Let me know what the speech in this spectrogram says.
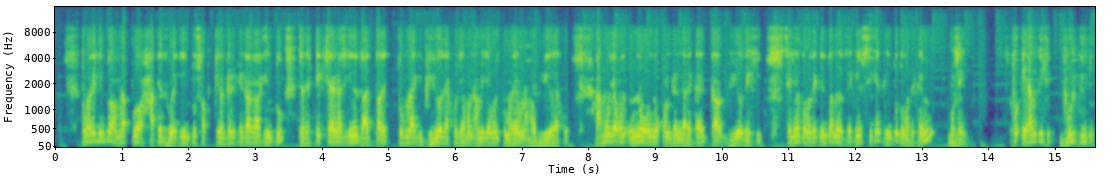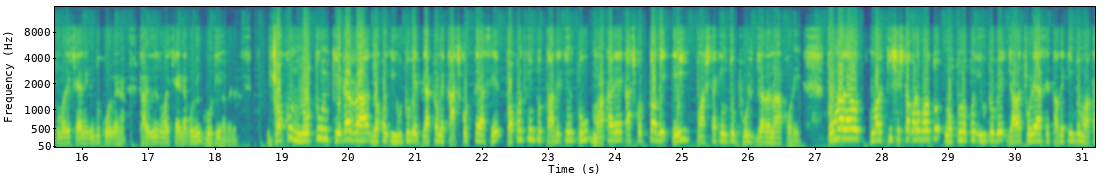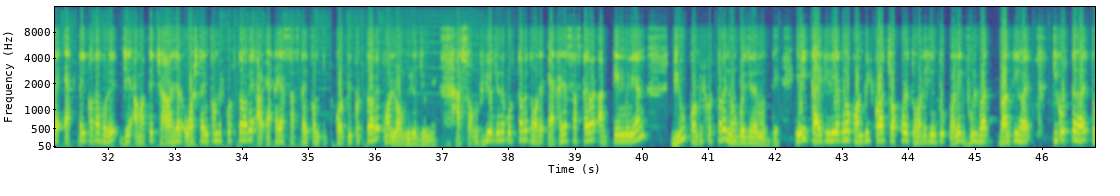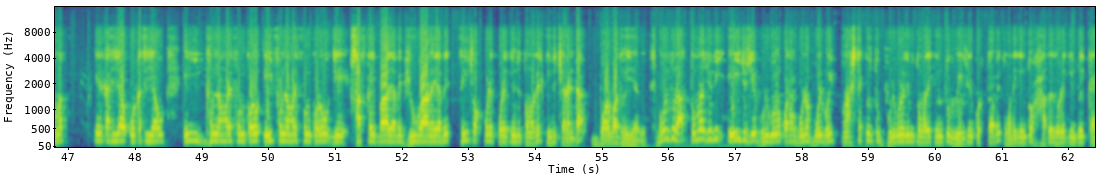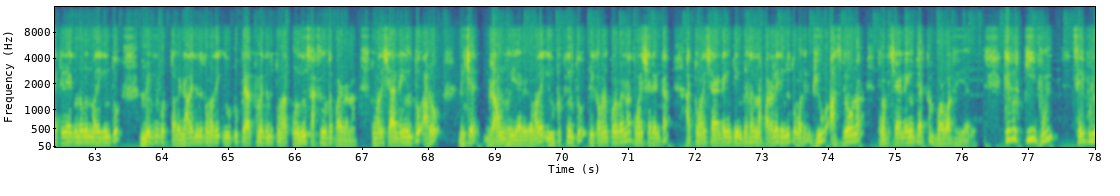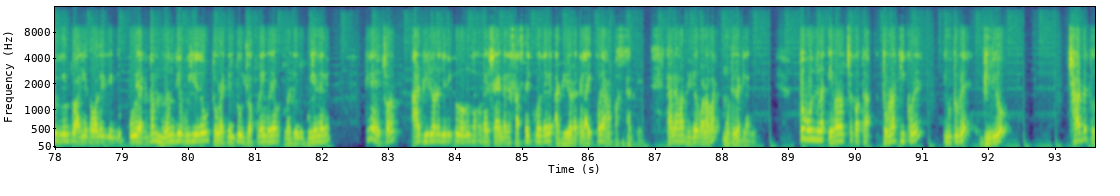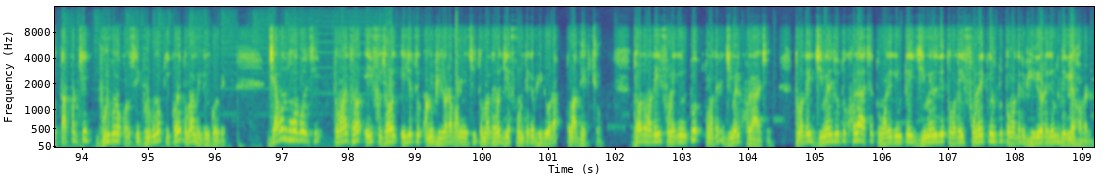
তোমাদের কিন্তু আমরা পুরো হাতে ধরে কিন্তু সব কন্টেন্ট ক্রিয়েটাররা কিন্তু, যাদের টেক চ্যানেল আছে কিন্তু, তাদের তোমরা ভিডিও দেখো? যেমন আমি যেমন তোমরা যেমন আমার ভিডিও দেখো। আমিও যেমন অন্য অন্য কন্টেন্টারের কারোর ভিডিও দেখি সেই জন্য তোমাদের কিন্তু আমি ওদের কিছু শিখে কিন্তু তোমাদেরকে আমি বোঝাই। তো এরকম কিছু ভুল কিন্তু তোমাদের চ্যানেলে কিন্তু করবে না, তাহলে কিন্তু তোমাদের চ্যানেলটা কোনো গতি হবে না। যখন নতুন ক্রিয়েটাররা যখন ইউটিউবে প্ল্যাটফর্মে কাজ করতে আসে, তখন কিন্তু তাদের কিন্তু মাথা রেখে কাজ করতে হবে। এই পাঁচটা কিন্তু ভুল যারা না করে। তোমরা ধরো, তোমরা কি চেষ্টা করো বলো তো নতুন নতুন ইউটিউবে যারা চলে আসে, তাদের কিন্তু মাথায় একটাই কথা করে যে, আমাকে চার হাজার ওয়াচ টাইম কমপ্লিট করতে হবে আর এক হাজার সাবস্ক্রাইব কমপ্লিট করতে হবে তোমার লং ভিডিওর জন্য। আর শর্ট ভিডিওর জন্য করতে হবে তোমাদের এক হাজার সাবস্ক্রাইবার আর টেন মিলিয়ন ভিউ কমপ্লিট করতে হবে নব্বই দিনের মধ্যে। এই ক্রাইটেরিয়া কোনো কমপ্লিট করার চক্করে তোমাদের কিন্তু অনেক ভুল ভ্রা- ভ্রান্তি হয়। কি করতে হয়? তোমরা এর কাছে যাও, ওর কাছে যাও, এই ফোন নাম্বারে ফোন করো, এই ফোন নাম্বারে ফোন করো যে সাবস্ক্রাইব বাড়া যাবে ভিউ বাড়ানো যাবে, সেই চক্করে পড়ে কিন্তু তোমাদের কিন্তু চ্যানেলটা বরবাদ হয়ে যাবে। বন্ধুরা, তোমরা যদি এই যে ভুলগুলোর কথা বলব বলব, এই পাঁচটা কিন্তু ভুলগুলো কিন্তু তোমাদের কিন্তু মেনটেন করতে হবে, তোমাদের কিন্তু হাতে ধরে কিন্তু এই ক্রাইটেরিয়াগুলো তোমাদের কিন্তু মেনটেন করতে হবে, নাহলে কিন্তু তোমাদের ইউটিউব প্ল্যাটফর্মে কিন্তু তোমরা কোনোদিন সাকসেস হতে পারবে না। তোমাদের চ্যানেলটা কিন্তু আরও নিচে গ্রাউন্ড হয়ে যাবে, তোমাদের ইউটিউব কিন্তু রিকমেন্ড করবে না তোমাদের চ্যানেলটা আর তোমাদের চ্যানেলটা কিন্তু ইমপ্রেশন না পাঠালে কিন্তু তোমাদের ভিউ আসবেও না, তোমাদের চ্যানেলটা কিন্তু একদম বরবাদ হয়ে যাবে। কিন্তু কি ভুল সেই ভুলও কিন্তু আজকে তোমাদের কিন্তু পুরো একদম মন দিয়ে বুঝিয়ে দেবো। তোমরা কিন্তু যতটাই বোঝাবো তোমরা কিন্তু বুঝে নেবে। ঠিক আছে? চলো, আর ভিডিওটা যদি কেউ নতুন থাকো, তাহলে চ্যানেলটাকে সাবস্ক্রাইব করে দেবে আর ভিডিওটাকে লাইক করে আমার পাশে থাকবে। তাহলে আমার ভিডিও বানাবার মোটিভেট লাগবে। তো বন্ধুরা, এবার হচ্ছে কথা, তোমরা কি করে ইউটিউবে ভিডিও ছাড়বে তো? তারপর যে ভুলগুলো করো, সেই ভুলগুলো কি করে তোমরা মেনটেন করবে? যেমন ধরো বলছি তোমার ধরো এই ধরো এই যে আমি ভিডিওটা বানিয়েছি, তোমরা ধরো যে ফোন থেকে ভিডিওটা তোমরা দেখছ, ধরো তোমাদের এই ফোনে কিন্তু তোমাদের জিমেল খোলা আছে। তোমাদের এই জিমেল যেহেতু খোলা আছে, তোমাদের কিন্তু এই জিমেল দিয়ে তোমাদের এই ফোনে কিন্তু তোমাদের ভিডিওটা কিন্তু দেখলে হবে না।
